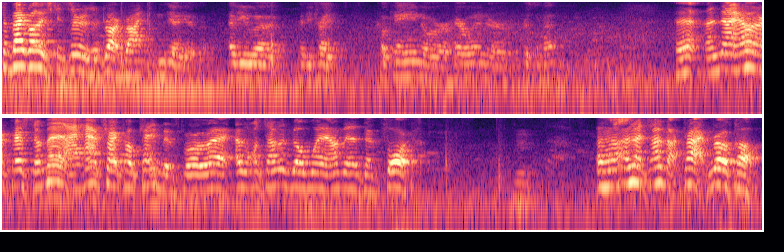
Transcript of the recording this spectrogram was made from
Tobacco is considered a drug, right? Yeah, I guess. so. Have you uh, have you tried cocaine or heroin or crystal meth? Uh, and I heard crystal meth. I have tried cocaine before, uh, a long time ago when I lived in Florida. Uh, I'm not talking about crack, real coke.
